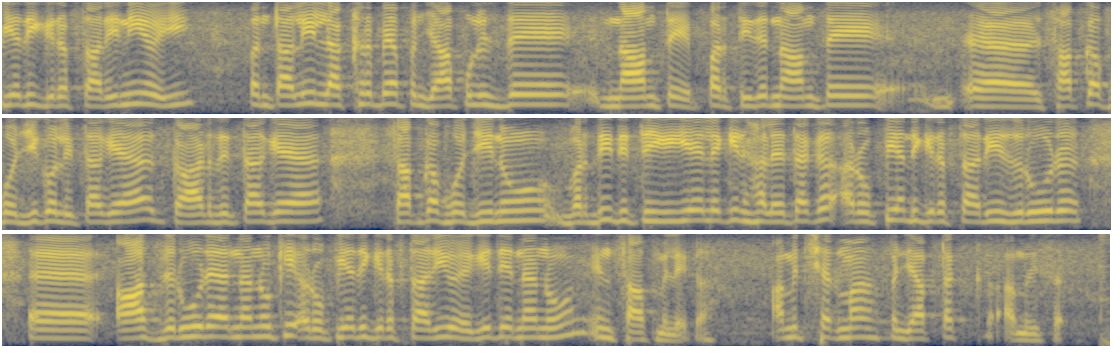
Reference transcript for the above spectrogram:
ਆਰੋਪੀਆਂ ਦੀ ਗ੍ਰਿਫਤਾਰੀ ਨਹੀਂ ਹੋਈ। 45 ਲੱਖ ਰੁਪਏ ਪੰਜਾਬ ਪੁਲਿਸ ਦੇ ਨਾਮ ਤੇ, ਭਰਤੀ ਦੇ ਨਾਮ ਤੇ ਸਾਬਕਾ ਫੌਜੀ ਕੋ ਲਿੱਤਾ ਗਿਆ ਕਾਰਡ ਦਿੱਤਾ ਗਿਆ ਸਾਬਕਾ ਫੌਜੀ ਨੂੰ ਵਰਦੀ ਦਿੱਤੀ ਗਈ ਹੈ, ਲੇਕਿਨ ਹਲੇ ਤੱਕ ਆਰੋਪੀਆਂ ਦੀ ਗ੍ਰਿਫਤਾਰੀ ਜ਼ਰੂਰ ਆਸ ਜ਼ਰੂਰ ਹੈ ਇਹਨਾਂ ਨੂੰ ਕਿ ਆਰੋਪੀਆਂ ਦੀ ਗ੍ਰਿਫਤਾਰੀ ਹੋਏਗੀ ਤੇ ਇਹਨਾਂ ਨੂੰ ਇਨਸਾਫ ਮਿਲੇਗਾ। ਅਮਿਤ ਸ਼ਰਮਾ, ਪੰਜਾਬ ਤੱਕ, ਅੰਮ੍ਰਿਤਸਰ।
